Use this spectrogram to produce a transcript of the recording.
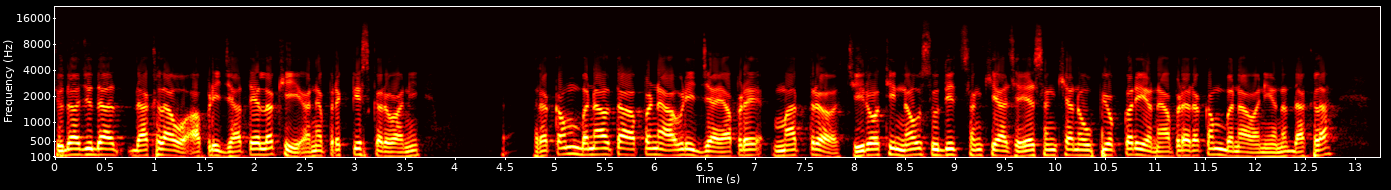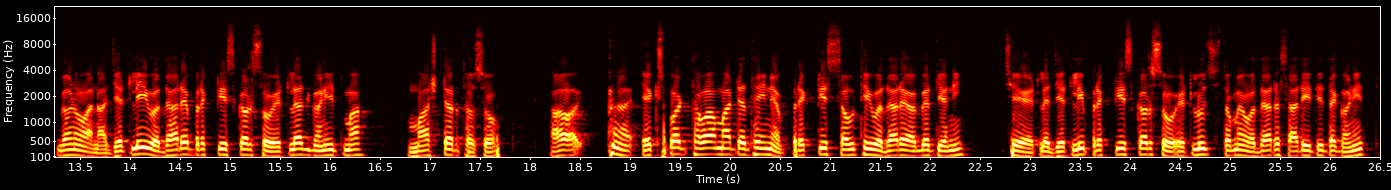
જુદા જુદા દાખલાઓ આપણી જાતે લખી અને પ્રેક્ટિસ કરવાની રકમ બનાવતા આપણને આવડી જ જાય. આપણે માત્ર જીરોથી નવ સુધી જ સંખ્યા છે. એ સંખ્યાનો ઉપયોગ કરી અને આપણે રકમ બનાવવાની અને દાખલા ગણવાના. જેટલી વધારે પ્રેક્ટિસ કરશો એટલા જ ગણિતમાં માસ્ટર થશો. એક્સપર્ટ થવા માટે થઈને પ્રેક્ટિસ સૌથી વધારે અગત્યની છે. એટલે જેટલી પ્રેક્ટિસ કરશો એટલું જ તમે વધારે સારી રીતે ગણિત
